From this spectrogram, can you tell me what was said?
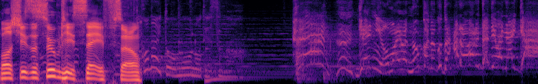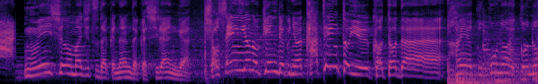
Well, she's assumed he's safe, so. 魔術だかなんだか知らんが所詮世の権力には勝てんということだ。早く来ないかな。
